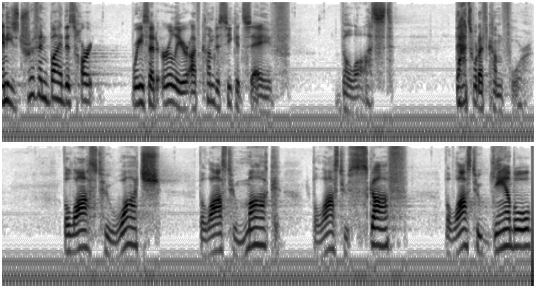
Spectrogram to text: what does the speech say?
and he's driven by this heart where he said earlier, I've come to seek and save the lost. That's what I've come for. The lost who watch, the lost who mock, the lost who scoff, the lost who gamble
